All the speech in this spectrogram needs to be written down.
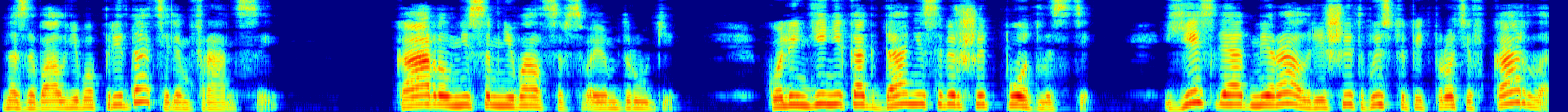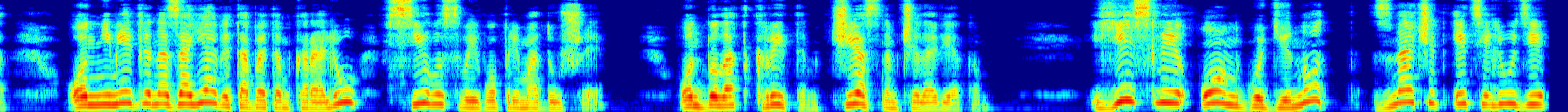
называл его предателем Франции. Карл не сомневался в своем друге. Колиньи никогда не совершит подлости. Если адмирал решит выступить против Карла, он немедленно заявит об этом королю в силу своего прямодушия. Он был открытым, честным человеком. Если он гугенот, значит, эти люди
